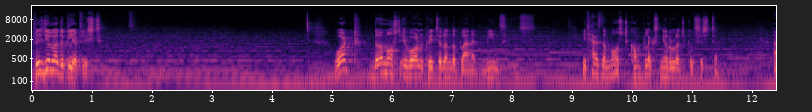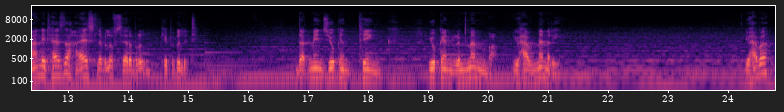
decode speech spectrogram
physiologically at least. What the most evolved creature on the planet means is, it has the most complex neurological system and it has the highest level of cerebral capability. That means you can think, you can remember, you have memory. You have a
